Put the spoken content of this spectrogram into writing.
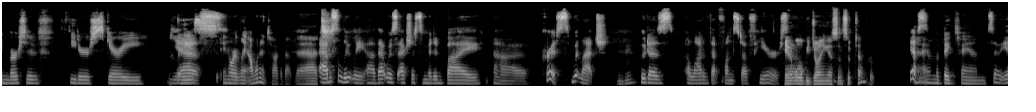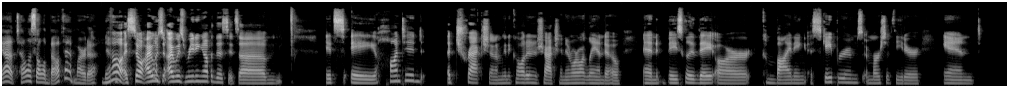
immersive theater scary place Yes. in Orlando? I want to talk about that. Absolutely. Uh, that was actually submitted by uh, Chris Whitlatch, Mhm. who does a lot of that fun stuff here. So, And will be joining us in September. yes. I'm a big fan. So yeah, tell us all about that, Marta. No, so I was I was reading up at this. It's um, it's a haunted attraction. I'm going to call it an attraction in Orlando, and basically they are combining escape rooms, immersive theater, and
